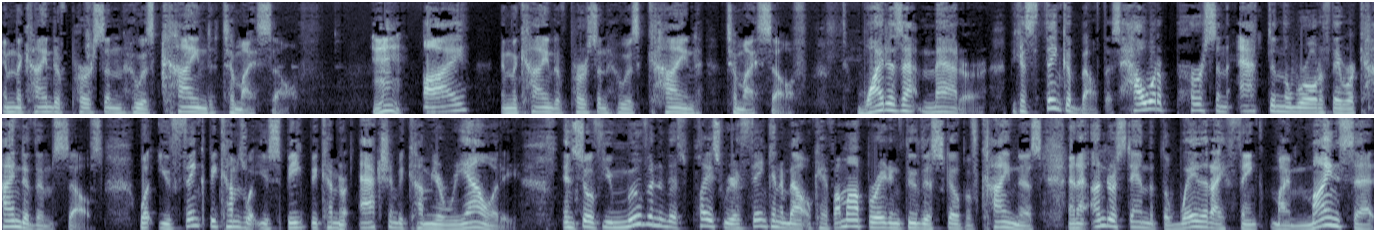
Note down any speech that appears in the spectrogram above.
am the kind of person who is kind to myself. Mm. I am the kind of person who is kind to myself. Why does that matter? Because think about this. How would a person act in the world if they were kind to themselves? What you think becomes what you speak, become your action, become your reality. And so if you move into this place where you're thinking about, okay, if I'm operating through this scope of kindness and I understand that the way that I think, my mindset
